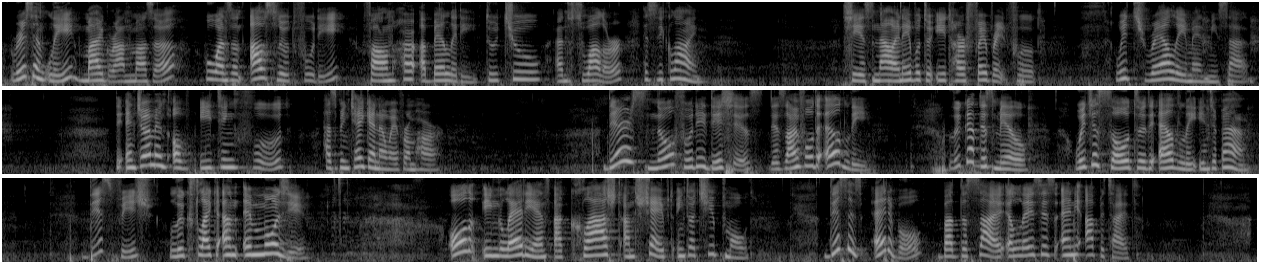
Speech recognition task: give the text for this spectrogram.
Recently, my grandmother, who was an absolute foodie, found her ability to chew and swallow has declined. She is now unable to eat her favorite food which really made me sad. The enjoyment of eating food has been taken away from her. There's no foodie dishes designed for the elderly. Look at this meal, which is sold to the elderly in Japan. This fish looks like an emoji. All ingredients are clashed and shaped into a chip mold. This is edible but the sight erases any appetite.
